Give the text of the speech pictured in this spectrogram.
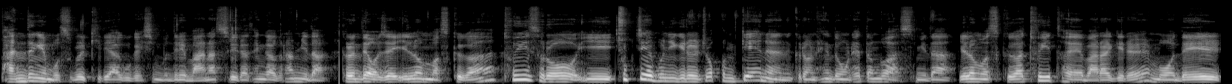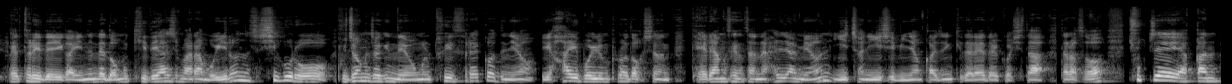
반등의 모습을 기대하고 계신 분들이 많았으리라 생각을 합니다. 그런데 어제 일론 머스크가 트윗으로 이 축제 분위기를 조금 깨는 그런 행동을 했던 것 같습니다. 일론 머스크가 트위터에 말하기를 뭐 내일 배터리 데이가 있는데 너무 기대하지 마라 뭐 이런 식으로 부정적인 내용을 트윗을 했거든요. 이 하이 volume production 대량 생산을 하려면 2022년까지는 기다려야 될 것이다. 따라서 축제에 약간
